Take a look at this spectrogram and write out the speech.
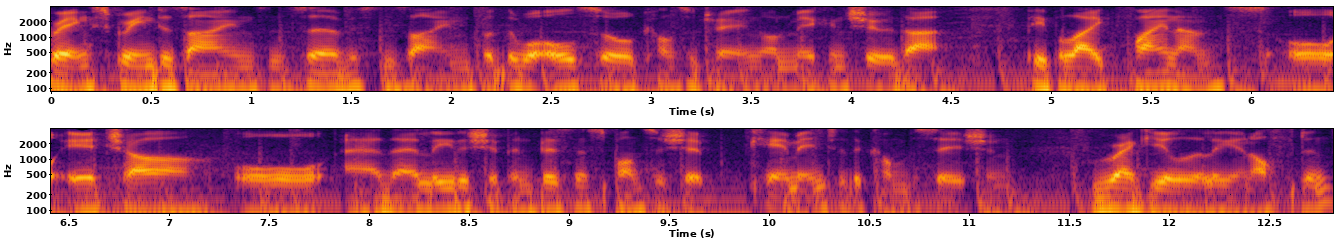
creating screen designs and service design, but they were also concentrating on making sure that people like finance or HR or uh, their leadership and business sponsorship came into the conversation regularly and often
